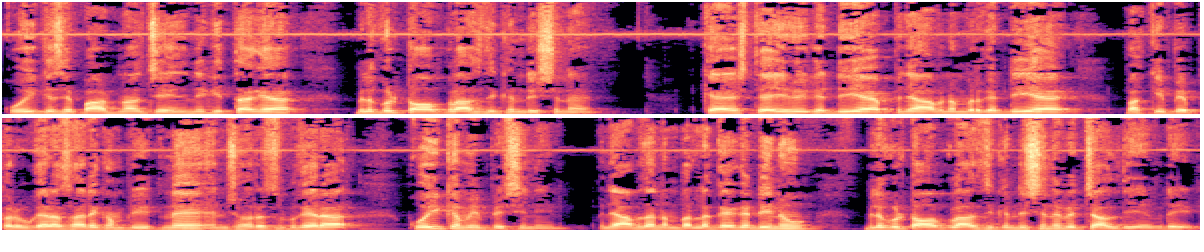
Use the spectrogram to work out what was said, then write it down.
ਕੋਈ ਕਿਸੇ ਪਾਰਟ ਨਾਲ ਚੇਂਜ ਨਹੀਂ ਕੀਤਾ ਗਿਆ, ਬਿਲਕੁਲ ਟੌਪ ਕਲਾਸ ਦੀ ਕੰਡੀਸ਼ਨ ਹੈ। ਕੈਸ਼ ਤੇ ਆਈ ਹੋਈ ਗੱਡੀ ਹੈ ਪੰਜਾਬ ਨੰਬਰ ਗੱਡੀ ਹੈ, ਬਾਕੀ ਪੇਪਰ ਵਗੈਰਾ ਸਾਰੇ ਕੰਪਲੀਟ ਨੇ ਇੰਸ਼ੋਰੈਂਸ ਵਗੈਰਾ, ਕੋਈ ਕਮੀ ਪੇਸ਼ੀ ਨਹੀਂ। ਪੰਜਾਬ ਦਾ ਨੰਬਰ ਲੱਗਾ ਗੱਡੀ ਨੂੰ, ਬਿਲਕੁਲ ਟੌਪ ਕਲਾਸ ਦੀ ਕੰਡੀਸ਼ਨ ਦੇ ਵਿੱਚ ਚੱਲਦੀ ਹੈ ਵੀਰੇ।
